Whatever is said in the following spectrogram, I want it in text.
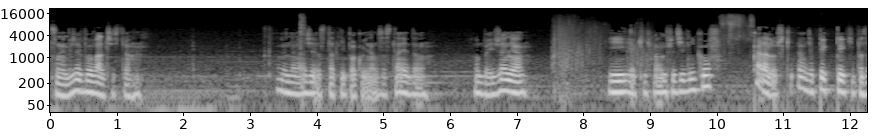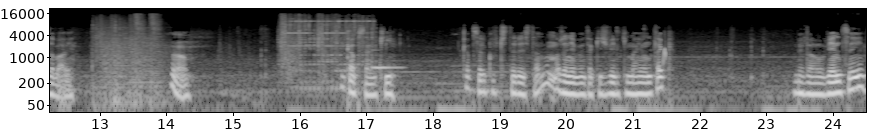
Co najwyżej powalczyć trochę ale na razie ostatni pokój nam zostaje do obejrzenia. I jakich mamy przeciwników? Karaluszki. To będzie pyk, pyk i po zabawie. No. I kapselki. Kapselków 400. No może nie był to jakiś wielki majątek. Bywało więcej.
